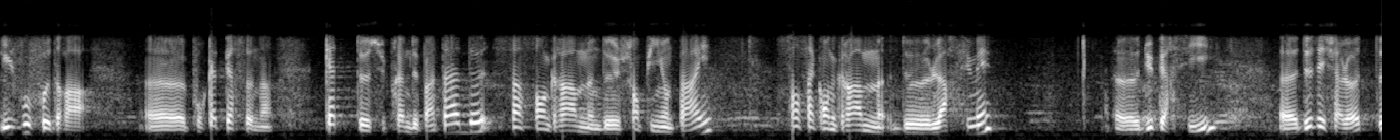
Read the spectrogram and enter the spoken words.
il vous faudra, euh, pour 4 personnes, 4 hein, suprêmes de pintade, 500 g de champignons de Paris, 150 g de lard fumé, euh, du persil, deux échalotes,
